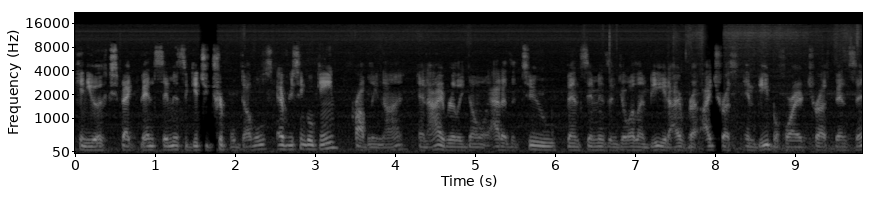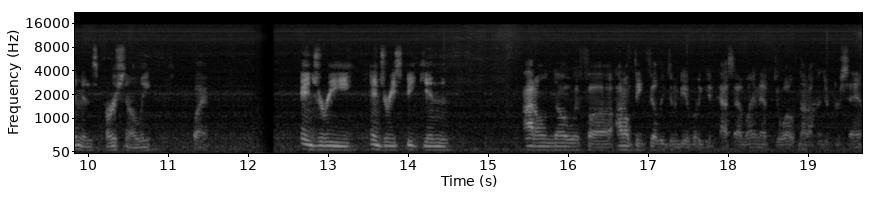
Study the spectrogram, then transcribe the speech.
can you expect Ben Simmons to get you triple doubles every single game? Probably not. And I really don't. Out of the two, Ben Simmons and Joel Embiid, I I trust Embiid before I trust Ben Simmons personally. But injury injury speaking, I don't know if uh, I don't think Philly's gonna be able to get past Atlanta if Joel's not hundred percent.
